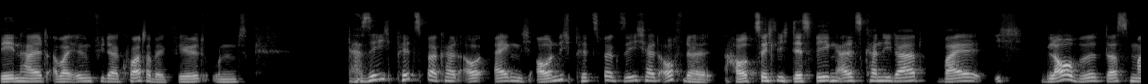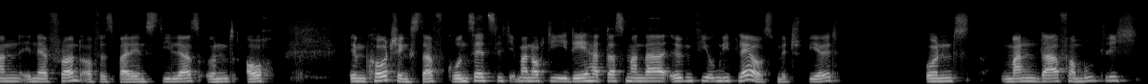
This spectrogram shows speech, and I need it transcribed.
denen halt aber irgendwie der Quarterback fehlt. Und da sehe ich Pittsburgh halt auch, eigentlich auch nicht. Pittsburgh sehe ich halt auch wieder hauptsächlich deswegen als Kandidat, weil ich glaube, dass man in der Front Office bei den Steelers und auch im Coaching-Stuff grundsätzlich immer noch die Idee hat, dass man da irgendwie um die Playoffs mitspielt und man da vermutlich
